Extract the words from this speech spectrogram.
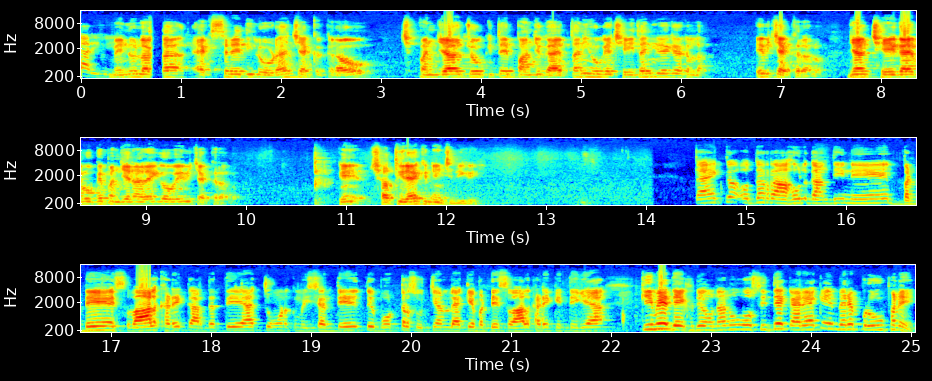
ਤਾਰੀ ਹੋਈ? ਮੈਨੂੰ ਲੱਗਦਾ ਐਕਸ-ਰੇ ਦੀ ਲੋੜ ਹੈ ਚੈੱਕ ਕਰਾਓ। 56 ਚੋਂ ਕਿਤੇ 5 ਗਾਇਬ ਤਾਂ ਨਹੀਂ ਹੋ ਗਏ 6 ਤਾਂ ਨਹੀਂ ਰਹਿ ਗਿਆ ਇਕੱਲਾ? ਇਹ ਵੀ ਚੈੱਕ ਕਰਾ ਲਓ। ਜਾਂ 6 ਗਾਇਬ ਹੋ ਕੇ ਪੰਜੇ ਨਾ ਰਹਿ ਗਏ ਉਹ ਵੀ ਚੈੱਕ ਕਰਾ ਲਓ। ਕਿ ਛਾਤੀ ਰਹਿ ਕਿੰਨੇ ਇੰਚ ਦੀ ਗਈ? ਤਾਂ ਇੱਕ ਉਧਰ ਰਾਹੁਲ ਗਾਂਧੀ ਨੇ ਵੱਡੇ ਸਵਾਲ ਖੜੇ ਕਰ ਦਿੱਤੇ ਆ ਚੋਣ ਕਮਿਸ਼ਨ ਤੇ ਤੇ ਵੋਟਰ ਸੂਚੀਆਂ ਨੂੰ ਲੈ ਕੇ ਵੱਡੇ ਸਵਾਲ ਖੜੇ ਕੀਤੇ ਗਿਆ ਕਿਵੇਂ ਦੇਖਦੇ ਹੋ ਉਹਨਾਂ ਨੂੰ? ਉਹ ਸਿੱਧੇ ਕਹਿ ਰਿਹਾ ਕਿ ਮੇਰੇ ਪ੍ਰੂਫ ਨੇ।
